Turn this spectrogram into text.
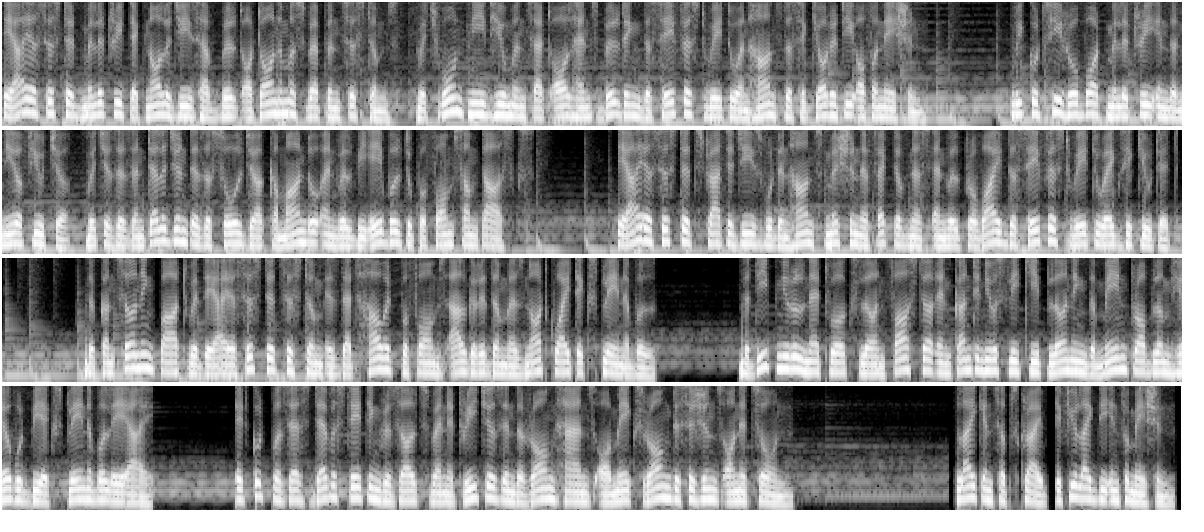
AI-assisted military technologies have built autonomous weapon systems, which won't need humans at all hence building the safest way to enhance the security of a nation. We could see robot military in the near future, which is as intelligent as a soldier commando and will be able to perform some tasks. AI-assisted strategies would enhance mission effectiveness and will provide the safest way to execute it. The concerning part with AI-assisted system is that how it performs algorithm is not quite explainable. The deep neural networks learn faster and continuously keep learning the main problem here would be explainable AI. It could possess devastating results when it reaches in the wrong hands or makes wrong decisions on its own. Like and subscribe if you like the information.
